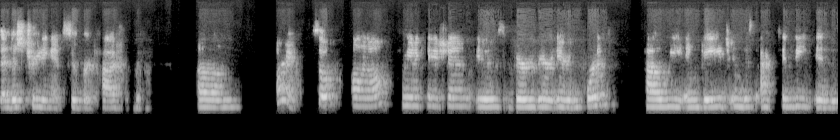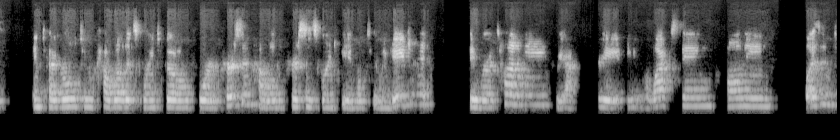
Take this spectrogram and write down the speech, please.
than just treating it super casually. Um, all right, so all in all, communication is very, very important how we engage in this activity is integral to how well it's going to go for the person, how well the person is going to be able to engage in it, favor autonomy, create a relaxing, calming, pleasant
